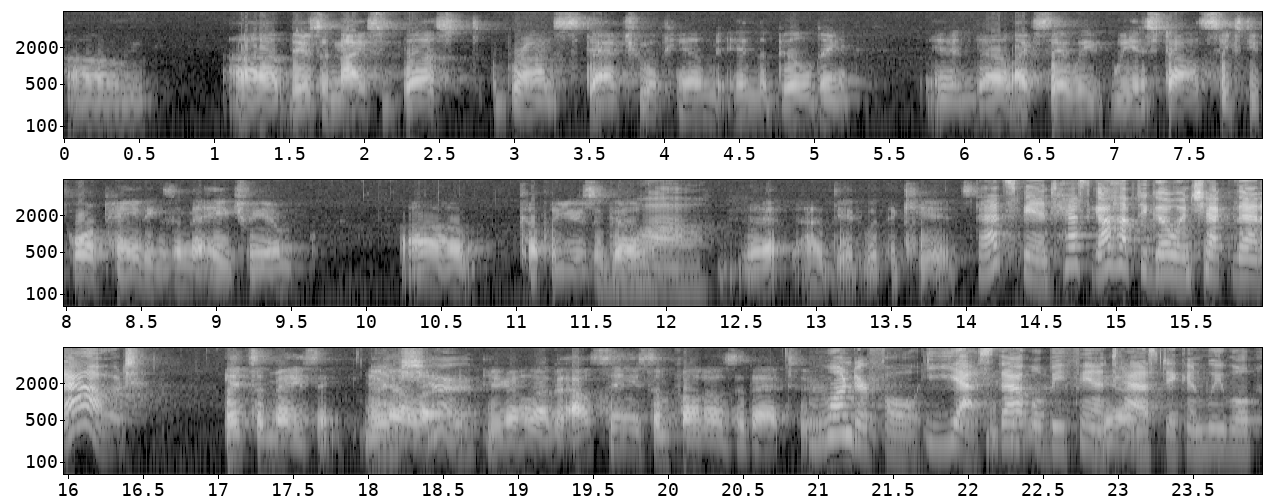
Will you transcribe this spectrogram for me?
Um, uh, there's a nice bust, bronze statue of him in the building. And uh, like I said, we, we installed 64 paintings in the atrium uh, a couple years ago Wow. that I did with the kids. That's fantastic. I'll have to go and check that out. It's amazing. You're going to sure. love it. You're going to love it. I'll send you some photos of that too. Wonderful. Yes, that will be fantastic. And we will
